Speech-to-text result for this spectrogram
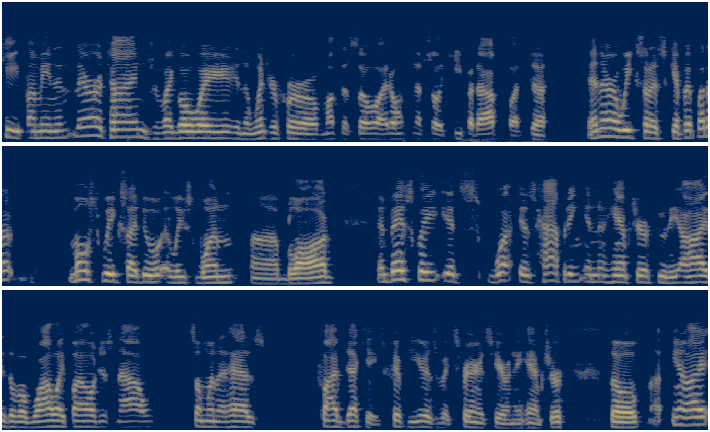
keep. I mean, there are times if I go away in the winter for a month or so, I don't necessarily keep it up, but uh, and there are weeks that I skip it. But uh, most weeks I do at least one uh, blog, and basically it's what is happening in New Hampshire through the eyes of a wildlife biologist now, someone that has five decades, 50 years of experience here in New Hampshire. So uh, you know I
